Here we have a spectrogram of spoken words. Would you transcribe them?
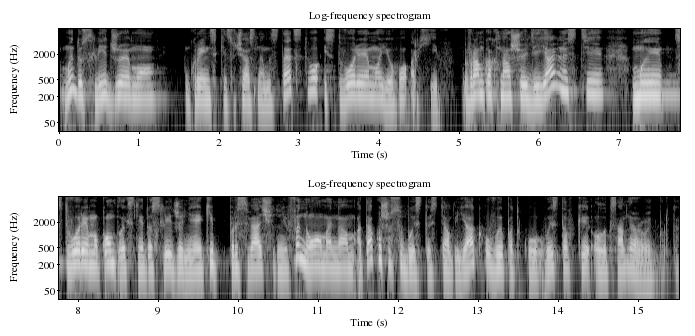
Ми досліджуємо українське сучасне мистецтво і створюємо його архів. В рамках нашої діяльності ми створюємо комплексні дослідження, які присвячені феноменам, а також особистостям, як у випадку виставки Олександра Ройтбурта.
